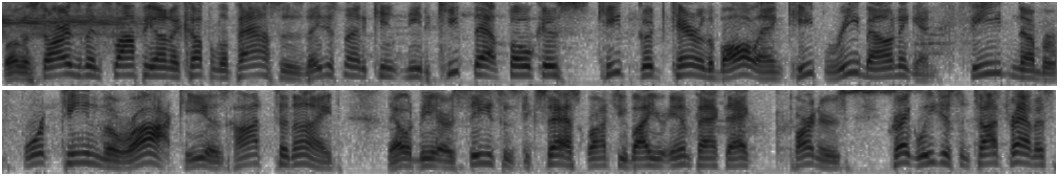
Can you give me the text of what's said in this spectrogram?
Well, the Stars have been sloppy on a couple of passes. They just need to keep that focus, keep good care of the ball, and keep rebounding and feed number 14, The Rock. He is hot tonight. That would be our seeds of success brought to you by your Impact Ag partners, Craig Weegis and Todd Travis.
